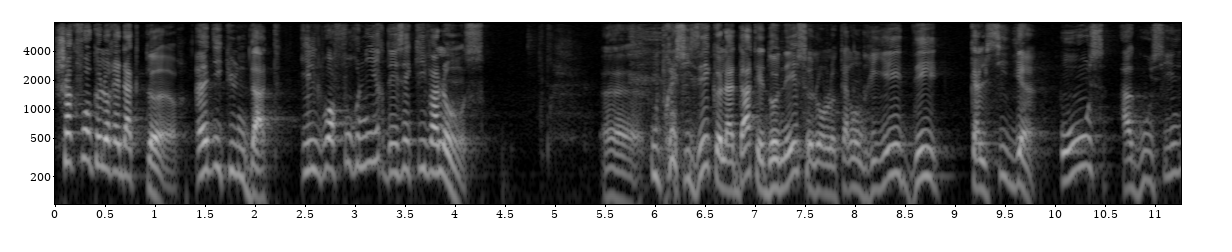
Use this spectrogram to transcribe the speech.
Chaque fois que le rédacteur indique une date, il doit fournir des équivalences euh, ou préciser que la date est donnée selon le calendrier des Chalcidiens, os agusin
